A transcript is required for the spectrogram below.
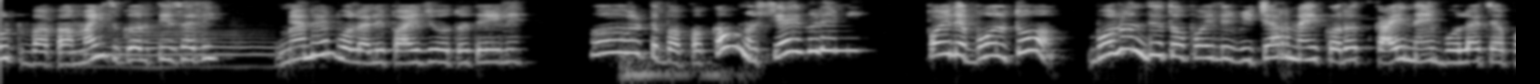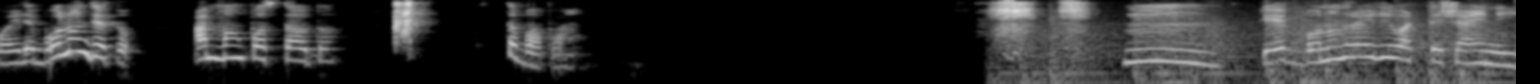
उठ बाबा माहीच गलती झाली. मी नाही बोलायला पाहिजे होतं त्याला. उठ बाबा का अशी इकडे मी? पहिले बोलतो. बोलून देतो पहिले विचार नाही करत काही नाही बोलायच्या पहिले बोलून देतो. आणि मग पस्तावतो. तर बाबा. हम्म केक बनवून राहिली वाटते शायनी.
